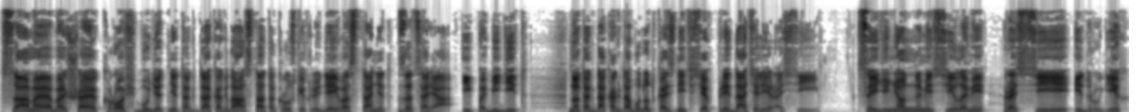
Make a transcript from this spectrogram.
Самая большая кровь будет не тогда, когда остаток русских людей восстанет за царя и победит, но тогда, когда будут казнить всех предателей России. Соединенными силами России и других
